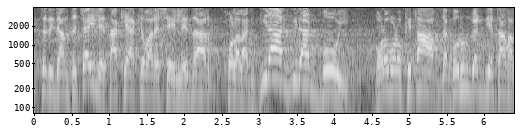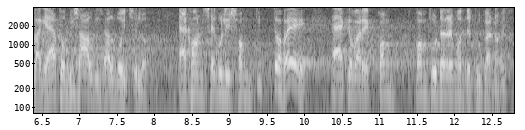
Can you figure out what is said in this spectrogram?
ইত্যাদি জানতে চাইলে, তাকে একেবারে সেই লেজার খোলা লাগে। বিরাট বিরাট বই, বড় বড় কিতাব যা গরুর গাড়ি দিয়ে টানা লাগে। এত বিশাল বিশাল বই ছিল। এখন সেগুলি সংক্ষিপ্ত হয়ে একেবারে কম কম্পিউটারের মধ্যে ঢুকানো হয়েছে।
